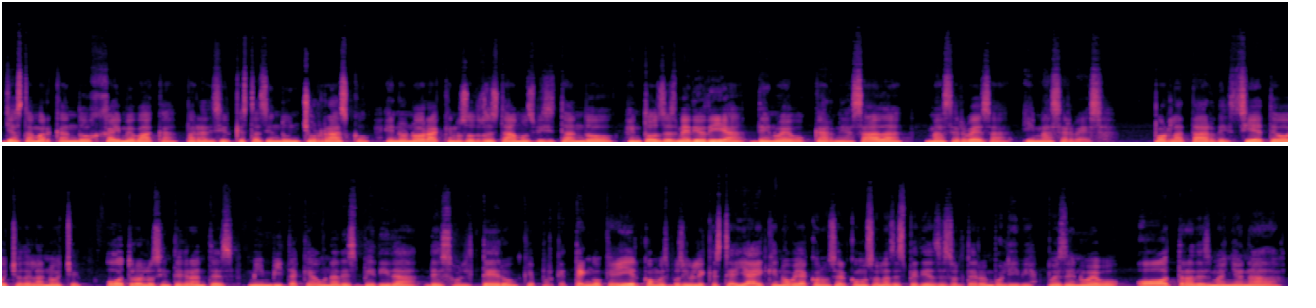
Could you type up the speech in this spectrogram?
ya está marcando Jaime Vaca para decir que está haciendo un chorrasco en honor a que nosotros estábamos visitando entonces mediodía, de nuevo carne asada, más cerveza y más cerveza. Por la tarde, 7, 8 de la noche, otro de los integrantes me invita que a una despedida de soltero, que porque tengo que ir, ¿cómo es posible que esté allá y que no vaya a conocer cómo son las despedidas de soltero en Bolivia? Pues de nuevo, otra desmañanada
